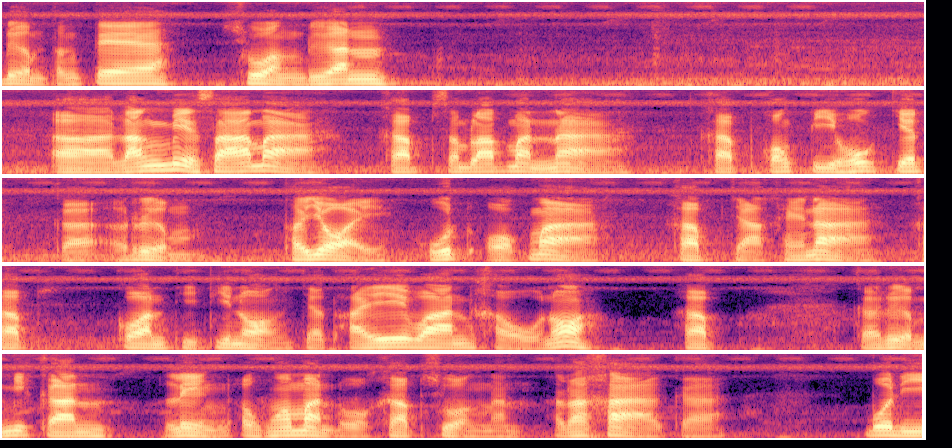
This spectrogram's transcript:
เริ่มตั้งแต่ช่วงเดือนอ่าหลังเมษามาครับสำหรับมันหน้าครับของปีหกเจ็ดก็เริ่มทยอยขุดออกมาครับจากให้หน้าครับก่อนที่พี่น้องจะไถวานเขาเนาะครับก็เริ่มมีการ เล่งเอาหัวมันออกครับช่วงนั้น ราคาก็บดี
